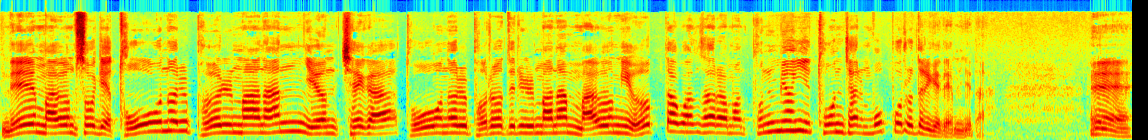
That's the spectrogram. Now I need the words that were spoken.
내 마음 속에 돈을 벌 만한 염체가 돈을 벌어들일 만한 마음이 없다고 한 사람은 분명히 돈 잘 못 벌어들이게 됩니다. 예,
